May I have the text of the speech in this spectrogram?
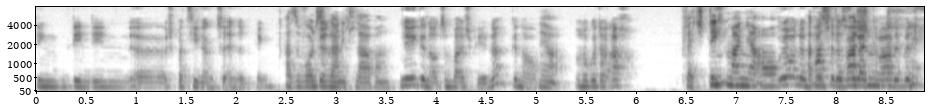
den, den, den äh, Spaziergang zu Ende bringen. Also wolltest du dann- gar nicht labern. Nee, genau, zum Beispiel, ne? Genau. Ja. Und habe gedacht, ach, Vielleicht stinkt man ja auch. ja, und dann nicht das vielleicht gerade, wenn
